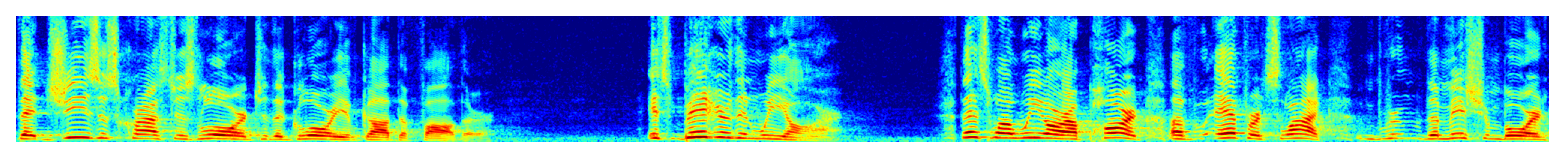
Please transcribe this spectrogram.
that Jesus Christ is Lord to the glory of God the Father. It's bigger than we are. That's why we are a part of efforts like the Mission Board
